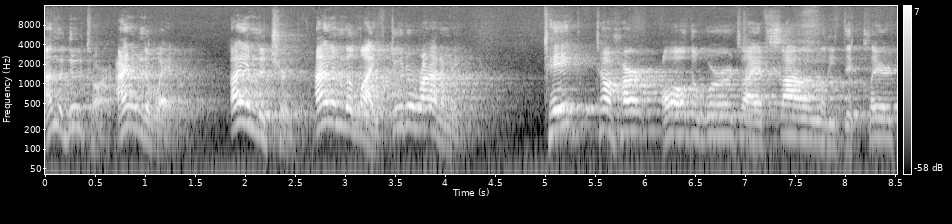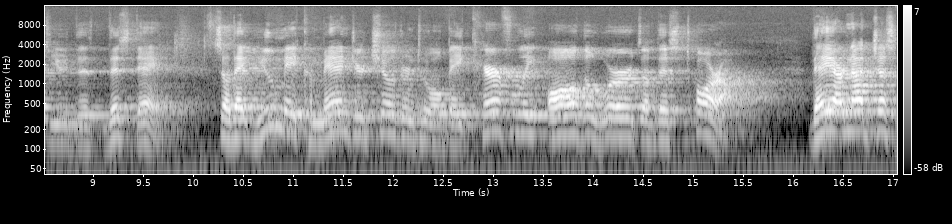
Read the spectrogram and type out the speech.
I'm the new Torah. I am the way. I am the truth. I am the life. Deuteronomy. Take to heart all the words I have solemnly declared to you this, this day, so that you may command your children to obey carefully all the words of this Torah. They are not just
